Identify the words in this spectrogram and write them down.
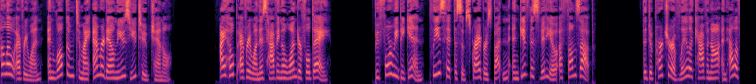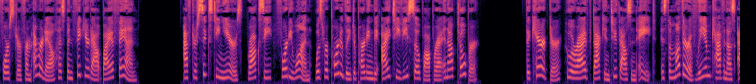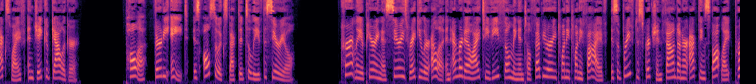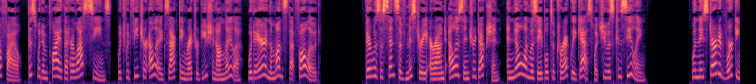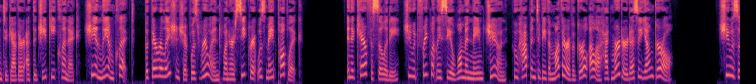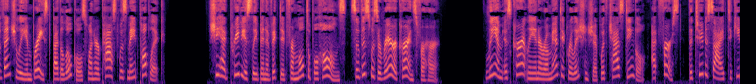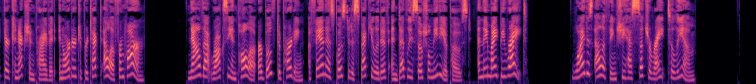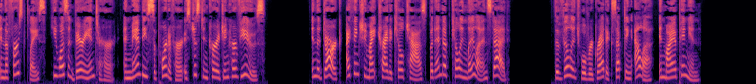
Hello everyone, and welcome to my Emmerdale News YouTube channel. I hope everyone is having a wonderful day. Before we begin, please hit the subscribers button and give this video a thumbs up. The departure of Leyla Kavanagh and Ella Forster from Emmerdale has been figured out by a fan. After 16 years, Roxy, 41, was reportedly departing the ITV soap opera in October. The character, who arrived back in 2008, is the mother of Liam Cavanagh's ex-wife and Jacob Gallagher. Paula, 38, is also expected to leave the serial. Currently appearing as series regular Ella in Emmerdale ITV filming until February 2025 is a brief description found on her acting spotlight profile. This would imply that her last scenes, which would feature Ella exacting retribution on Leyla, would air in the months that followed. There was a sense of mystery around Ella's introduction, and no one was able to correctly guess what she was concealing. When they started working together at the GP clinic, she and Liam clicked, but their relationship was ruined when her secret was made public. In a care facility, she would frequently see a woman named June, who happened to be the mother of a girl Ella had murdered as a young girl. She was eventually embraced by the locals when her past was made public. She had previously been evicted from multiple homes, so this was a rare occurrence for her. Liam is currently in a romantic relationship with Chas Dingle. At first, the two decide to keep their connection private in order to protect Ella from harm. Now that Roxy and Paula are both departing, a fan has posted a speculative and deadly social media post, and they might be right. Why does Ella think she has such a right to Liam? In the first place, he wasn't very into her, and Mandy's support of her is just encouraging her views. In the dark, I think she might try to kill Chas but end up killing Leyla instead. The village will regret accepting Ella, in my opinion.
